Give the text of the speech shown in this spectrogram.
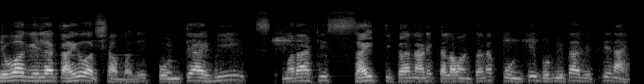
तेव्हा गेल्या काही वर्षामध्ये कोणत्याही मराठी साहित्यिकांना आणि कलावंतांना कोणती भूमिका घेतली नाही.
